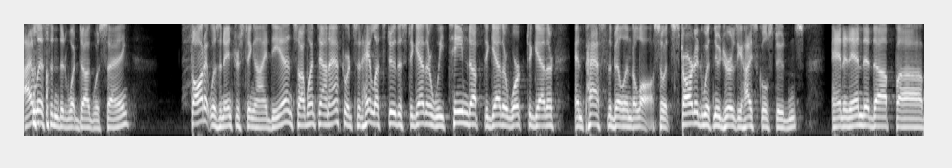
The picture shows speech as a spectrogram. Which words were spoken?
I listened to what Doug was saying thought it was an interesting idea. And so I went down afterwards said, hey, let's do this together. We teamed up together, worked together, and passed the bill into law. So it started with New Jersey high school students, and it ended up uh,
